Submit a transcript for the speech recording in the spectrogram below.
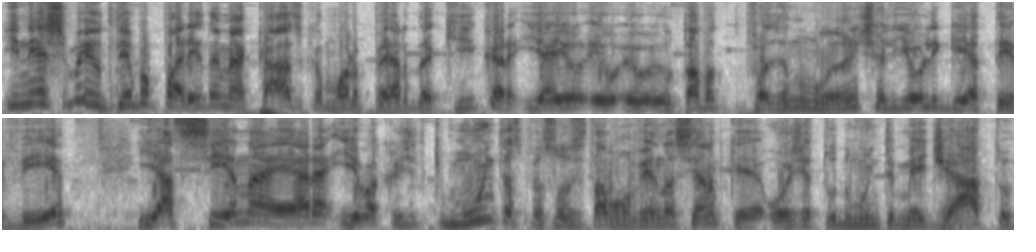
E nesse meio tempo eu parei na minha casa, que eu moro perto daqui, cara, e aí eu, eu, eu, eu tava fazendo um lanche ali, eu liguei a TV, e a cena era, e eu acredito que muitas pessoas estavam vendo a cena, porque hoje é tudo muito imediato,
